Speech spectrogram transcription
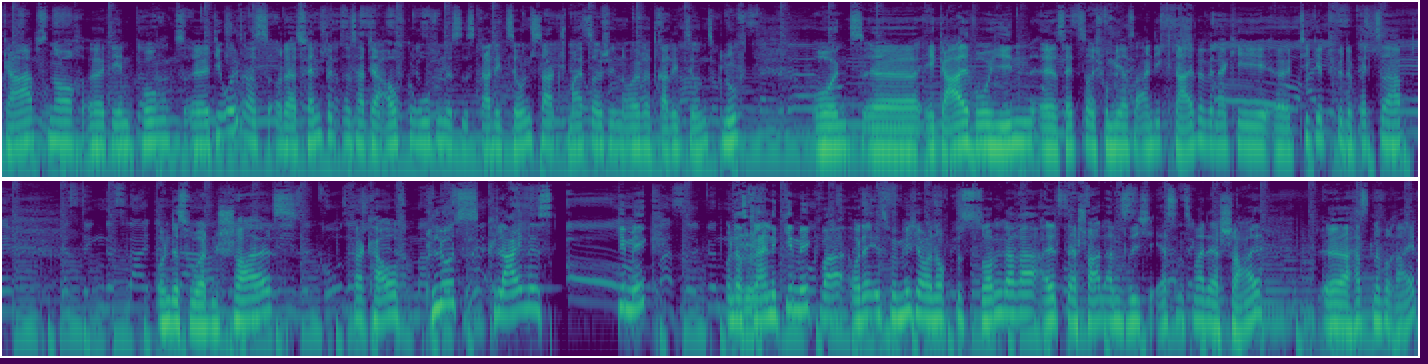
gab es noch äh, den Punkt, äh, die Ultras oder das Fanbündnis hat ja aufgerufen, es ist Traditionstag, schmeißt euch in eure Traditionskluft und äh, egal wohin, äh, setzt euch von mir aus an die Kneipe, wenn ihr kein äh, Ticket für die Betze habt. Und es wurden Schals verkauft plus kleines Gimmick. Und das kleine Gimmick war oder ist für mich aber noch besonderer als der Schal an sich. Erstens mal der Schal. Äh, hast du ne bereit?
